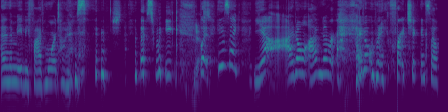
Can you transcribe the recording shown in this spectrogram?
and then maybe five more times this week. Yes. But he's like, yeah, I don't, I've never, I don't make fried chicken, so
